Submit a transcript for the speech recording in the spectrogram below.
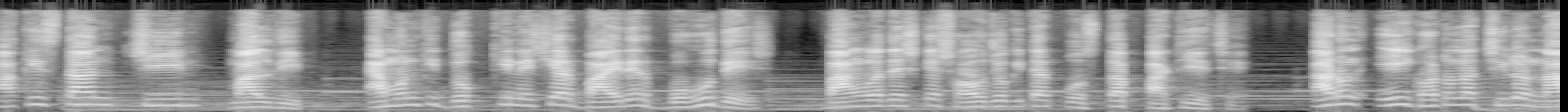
পাকিস্তান, চীন, মালদ্বীপ, এমনকি দক্ষিণ এশিয়ার বাইরের বহু দেশ বাংলাদেশকে সহযোগিতার প্রস্তাব পাঠিয়েছে। কারণ এই ঘটনা ছিল না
